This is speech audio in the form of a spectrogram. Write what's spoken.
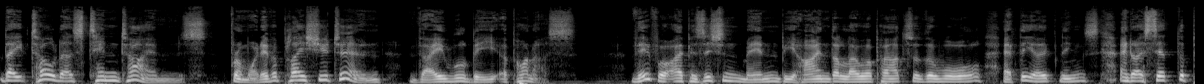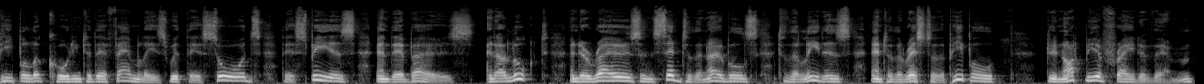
they told us ten times, From whatever place you turn, they will be upon us. Therefore I positioned men behind the lower parts of the wall, at the openings, and I set the people according to their families, with their swords, their spears, and their bows. And I looked, and arose, and said to the nobles, to the leaders, and to the rest of the people, Do not be afraid of them.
